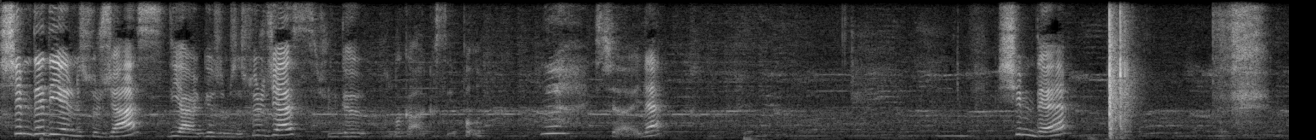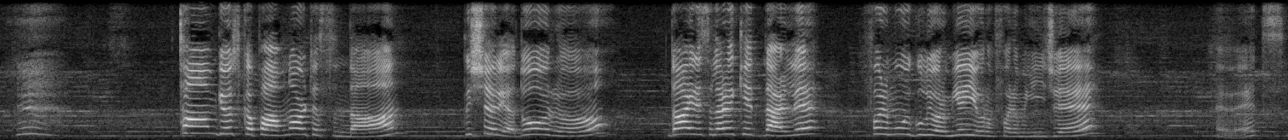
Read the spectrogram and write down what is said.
Şimdi diğerini süreceğiz. Diğer gözümüze süreceğiz. Şunu gö kulak arkası yapalım. Şöyle. Şimdi tam göz kapağımın ortasından dışarıya doğru dairesel hareketlerle farımı uyguluyorum. Yayıyorum farımı iyice. Evet.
